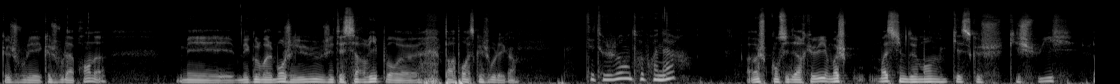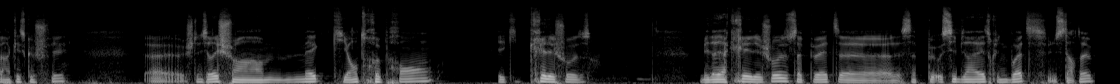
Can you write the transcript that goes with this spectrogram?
que je voulais que je voulais apprendre. Mais, mais globalement, j'ai eu, j'étais servi pour par rapport à ce que je voulais. Tu es toujours entrepreneur? Ah, Moi, je considère que oui. Moi, moi, si tu me demandes qu'est-ce que je, qui je suis, enfin qu'est-ce que je fais, euh, je te dirais que je suis un mec qui entreprend et qui crée des choses. Mais derrière créer des choses, ça peut, être, euh, ça peut aussi bien être une boîte, une start-up,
